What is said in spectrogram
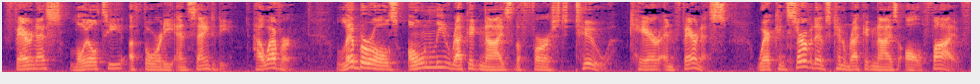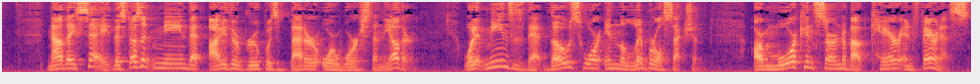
fairness, loyalty, authority, and sanctity. However, liberals only recognize the first two care and fairness, where conservatives can recognize all five. Now, they say this doesn't mean that either group was better or worse than the other. What it means is that those who are in the liberal section are more concerned about care and fairness.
